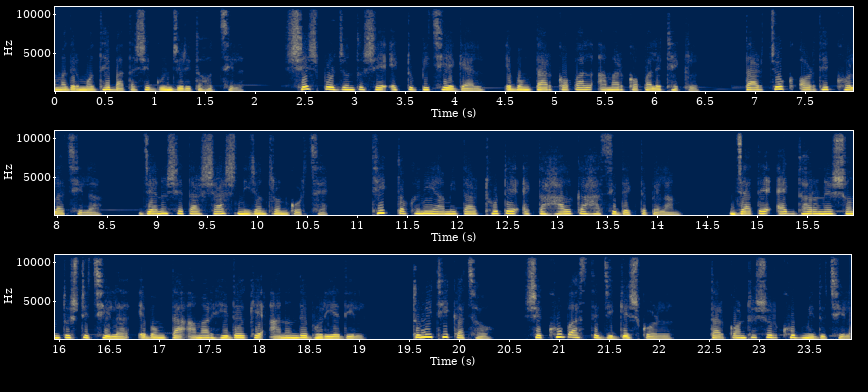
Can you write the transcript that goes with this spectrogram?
আমাদের মধ্যে বাতাসে গুঞ্জরিত হচ্ছিল। শেষ পর্যন্ত সে একটু পিছিয়ে গেল এবং তার কপাল আমার কপালে ঠেকল। তার চোখ অর্ধেক খোলা ছিল, যেন সে তার শ্বাস নিযন্ত্রণ করছে। ঠিক তখনই আমি তার ঠোঁটে একটা হালকা হাসি দেখতে পেলাম, যাতে এক ধরনের সন্তুষ্টি ছিল এবং তা আমার হৃদয়কে আনন্দে ভরিয়ে দিল। তুমি ঠিক আছো? সে খুব আস্তে জিজ্ঞেস করল। তার কণ্ঠস্বর খুব মৃদু ছিল,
